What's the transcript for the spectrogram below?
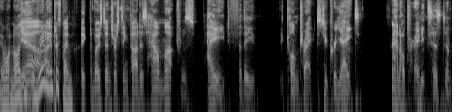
and whatnot. It's yeah, really I- interesting. I think the most interesting part is how much was paid for the, the contract to create that operating system.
